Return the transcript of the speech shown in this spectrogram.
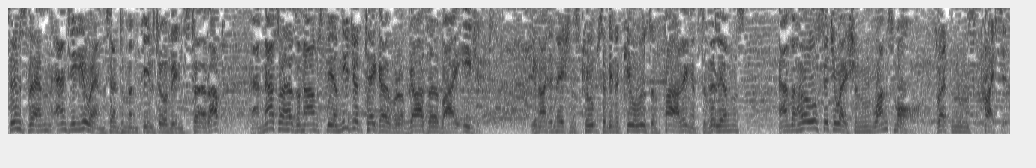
Since then, anti-UN sentiment seems to have been stirred up, and Nasser has announced the immediate takeover of Gaza by Egypt. United Nations troops have been accused of firing at civilians, and the whole situation once more threatens crisis.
